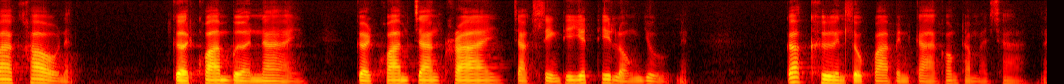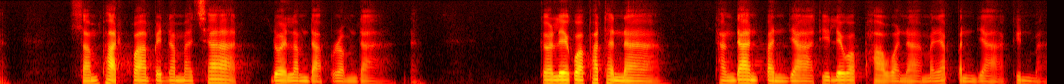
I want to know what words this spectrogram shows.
มากๆเข้าเนี่ยเกิดความเบื่อหน่าย เกิดความจางคลายจากสิ่งที่ยึดที่หลงอยู่เนี่ย ก็คืนสู่ความเป็นกลางของธรรมชาตินะสัมผัสความเป็นธรรมชาติโดยลำดับลำดานะก็เรียกว่าพัฒนาทางด้านปัญญาที่เรียกว่าภาวนามยปัญญาขึ้นมา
